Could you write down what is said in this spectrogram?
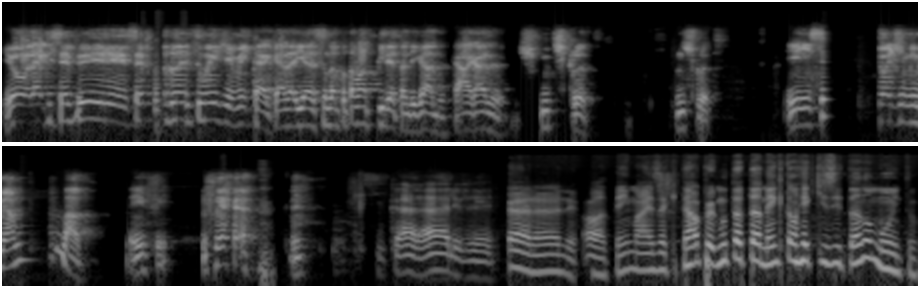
E o moleque sempre, sempre ficava dando em cima de mim, cara. Que ela ia assim, botar uma pilha, tá ligado? Caralho, muito escroto. Muito escroto. E em cima de mim mesmo, lado. Enfim. Caralho, velho. Caralho. Ó, tem mais aqui. Tem uma pergunta também que estão requisitando muito.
